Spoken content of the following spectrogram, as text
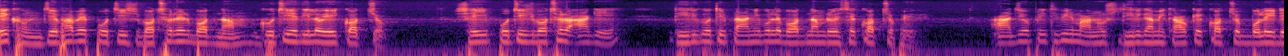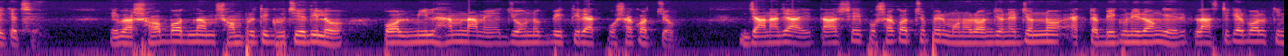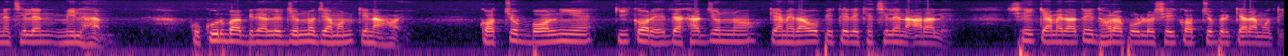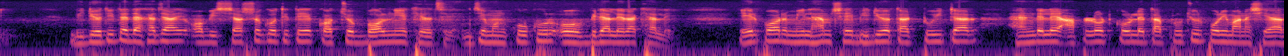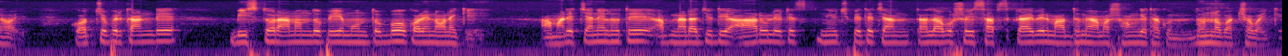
দেখুন, যেভাবে পঁচিশ বছরের বদনাম ঘুচিয়ে দিল এই কচ্ছপ, সেই পঁচিশ বছর আগে ধীরগতির প্রাণী বলে বদনাম রয়েছে কচ্ছপের। আজও পৃথিবীর মানুষ ধীরগামী কাউকে কচ্ছপ বলেই ডেকেছে। এবার সব বদনাম সম্প্রতি ঘুচিয়ে দিল পল মিলহ্যাম নামে যৌনক ব্যক্তির এক পোষা কচ্ছপ। জানা যায়, তার সেই পোষা কচ্ছপের মনোরঞ্জনের জন্য একটা বেগুনি রঙের প্লাস্টিকের বল কিনেছিলেন মিলহ্যাম। কুকুর বা বিড়ালের জন্য যেমন কেনা হয়। কচ্ছপ বল নিয়ে কি করে দেখার জন্য ক্যামেরাও পেতে রেখেছিলেন আড়ালে। সেই ক্যামেরাতেই ধরা পড়ল সেই কচ্ছপের কেরামতি। ভিডিওটিতে দেখা যায়, অবিশ্বাস্য গতিতে কচ্ছপ বল নিয়ে খেলছে, যেমন কুকুর ও বিড়ালেরা খেলে। এরপর মিলহাম সেই ভিডিও তার টুইটার হ্যান্ডেলে আপলোড করলে তা প্রচুর পরিমাণে শেয়ার হয়। কচ্ছপের কাণ্ডে বিস্তর আনন্দ পেয়ে মন্তব্য করেন অনেকে। আমার এই চ্যানেল হতে আপনারা যদি আরও লেটেস্ট নিউজ পেতে চান, তাহলে অবশ্যই সাবস্ক্রাইবের মাধ্যমে আমার সঙ্গে থাকুন। ধন্যবাদ সবাইকে।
